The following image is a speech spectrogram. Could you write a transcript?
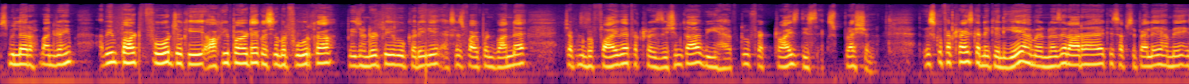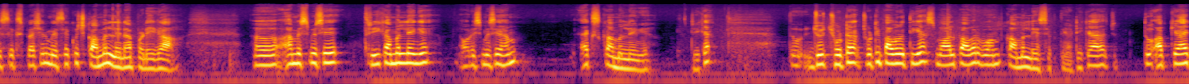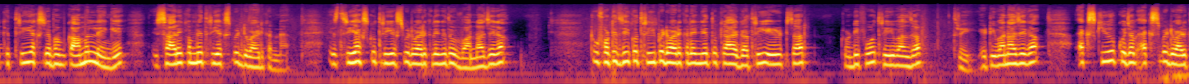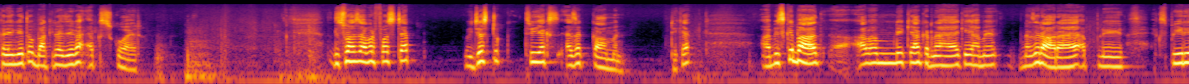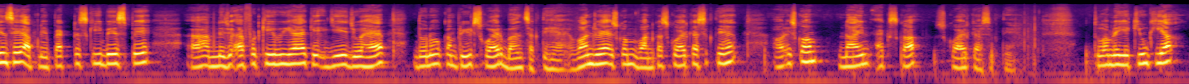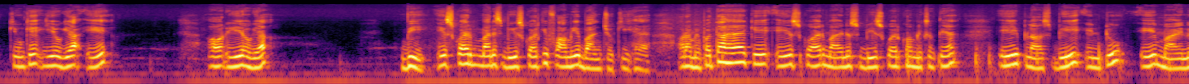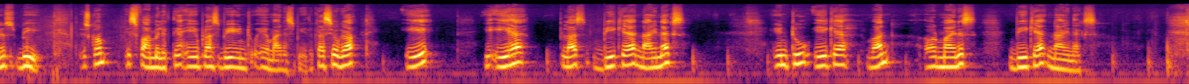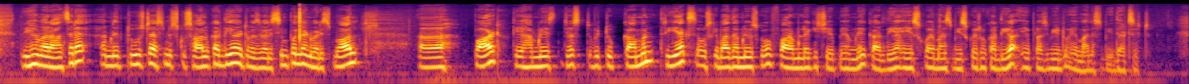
बसमीम अभी हम पार्ट फोर जो कि आखिरी पार्ट है क्वेश्चन नंबर फोर का पेज हंड्रेड पे वो करेंगे। एक्सरसाइज फाइव पॉइंट वन है चैप्टर नंबर फाइव है फैक्टराइजेशन का। We have to factorise this expression तो इसको फैक्टराइज करने के लिए हमें नज़र आ रहा है कि सबसे पहले हमें इस एक्सप्रेशन में से कुछ कामन लेना पड़ेगा। आ, हम इसमें से थ्री कामन लेंगे और इसमें से हम एक्स कामन लेंगे। ठीक है? तो जो छोटा छोटी पावर होती है स्मॉल पावर वो हम कामन ले सकते हैं। ठीक है? तो अब क्या है कि थ्री एक्स जब हम कामन लेंगे तो इस सारे को हमने थ्री एक्स पर डिवाइड करना है। इस थ्री एक्स को थ्री एक्स पर डिवाइड करेंगे तो वन आ जाएगा। टू फोर्टी थ्री को थ्री पे डिवाइड करेंगे तो क्या आएगा? थ्री एट ज़ार ट्वेंटी फोर थ्री वन ज़ार थ्री एटी वन आ जाएगा। एक्स क्यूब को जब एक्स पे डिवाइड करेंगे तो बाकी रह जाएगा X square this was our first step we just took three X as a common ठीक है? अब इसके बाद, अब हमने क्या करना है कि हमें नज़र आ रहा है अपने एक्सपीरियंस है अपने प्रैक्टिस की बेस पे। हमने जो एफर्ट की हुई है कि ये जो है, दोनों कंप्लीट स्क्वायर बन सकते हैं। वन जो है, इसको हम वन का स्क्वायर कह सकते हैं और इसको हम नाइन एक्स का स्क्वायर कह सकते हैं। तो हमने ये क्यों किया? क्योंकि ये हो गया ए और ये हो गया B, A square minus B square की फॉर्म ये बन चुकी है। और हमें पता है कि A square minus B square को हम लिख सकते हैं A plus B into A minus B. तो इसको हम इस फॉर्म में लिखते हैं A plus B into A minus B. तो कैसे होगा? ए, ये ए है प्लस बी क्या है? नाइन एक्स इंटू ए क्या है? वन और माइनस बी क्या है? Nine X. तो ये हमारा आंसर है। हमने टू स्टेप्स में इसको सॉल्व कर दिया। It was very simple and very small part के हमने just with two common three X और उसके बाद हमने उसको फार्मूला की शेप में हमने कर दिया A square minus B square को कर दिया A plus B into A minus B that's it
